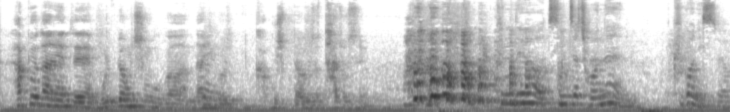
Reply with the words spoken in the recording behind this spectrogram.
학교 다닐 때 물병 친구가 나 네. 이거 갖고 싶다고 해서 다 줬어요. 근데요, 진짜 저는 그건 있어요.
